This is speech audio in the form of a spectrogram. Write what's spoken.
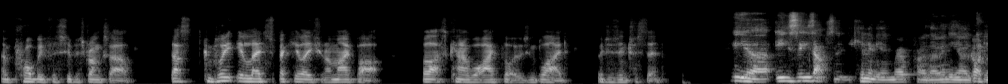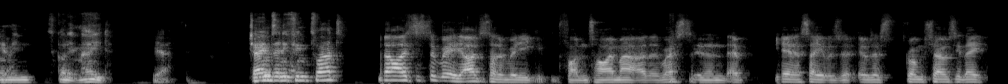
and probably for super strong style. That's completely led speculation on my part, but that's kind of what I thought it was implied, which is interesting. He uh, he's he's absolutely killing it in Rev Pro though. Any Oku, Gotcha. I mean, he's got it made. Yeah. James, anything to add? No, it's just a really. I just had a really fun time out of the wrestling, and uh, yeah, I say it was a, it was a strong show. See, they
